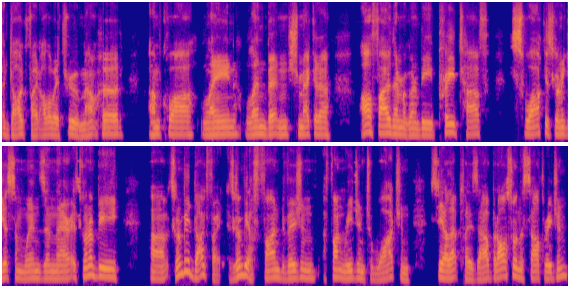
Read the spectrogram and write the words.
a dogfight all the way through Mount Hood, Umpqua, Lane, Linn-Benton, Chemeketa. All five of them are going to be pretty tough. SWOCC is going to get some wins in there. It's going to be uh, it's going to be a dogfight. It's going to be a fun division, a fun region to watch and see how that plays out. But also in the South region,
